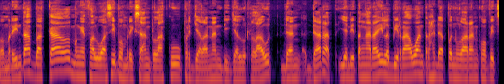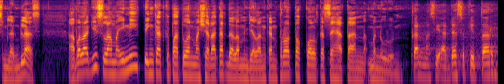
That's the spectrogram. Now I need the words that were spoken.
Pemerintah bakal mengevaluasi pemeriksaan pelaku perjalanan di jalur laut dan darat yang ditengarai lebih rawan terhadap penularan COVID-19. Apalagi selama ini tingkat kepatuhan masyarakat dalam menjalankan protokol kesehatan menurun. Kan masih ada sekitar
